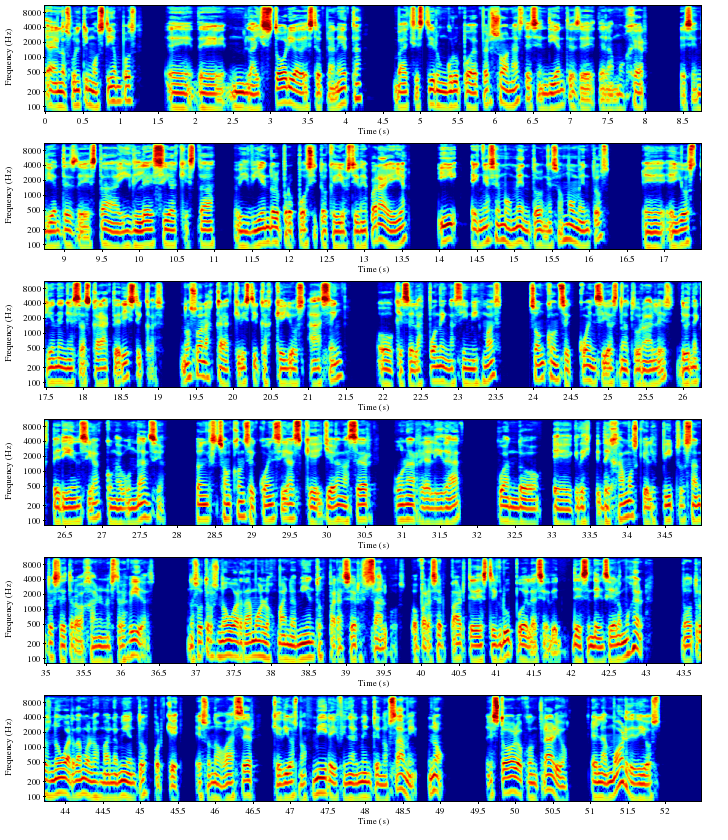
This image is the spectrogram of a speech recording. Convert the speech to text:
En los últimos tiempos eh, de la historia de este planeta va a existir un grupo de personas descendientes de, la mujer, descendientes de esta iglesia que está viviendo el propósito que Dios tiene para ella. Y en ese momento, en esos momentos, eh, ellos tienen esas características. No son las características que ellos hacen, o que se las ponen a sí mismas son consecuencias naturales de una experiencia con abundancia. Son, son consecuencias que llegan a ser una realidad cuando eh, dejamos que el Espíritu Santo esté trabajando en nuestras vidas. Nosotros no guardamos los mandamientos para ser salvos o para ser parte de este grupo de la descendencia de la mujer. Nosotros no guardamos los mandamientos porque eso nos va a hacer que Dios nos mire y finalmente nos ame. No, es todo lo contrario. El amor de Dios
